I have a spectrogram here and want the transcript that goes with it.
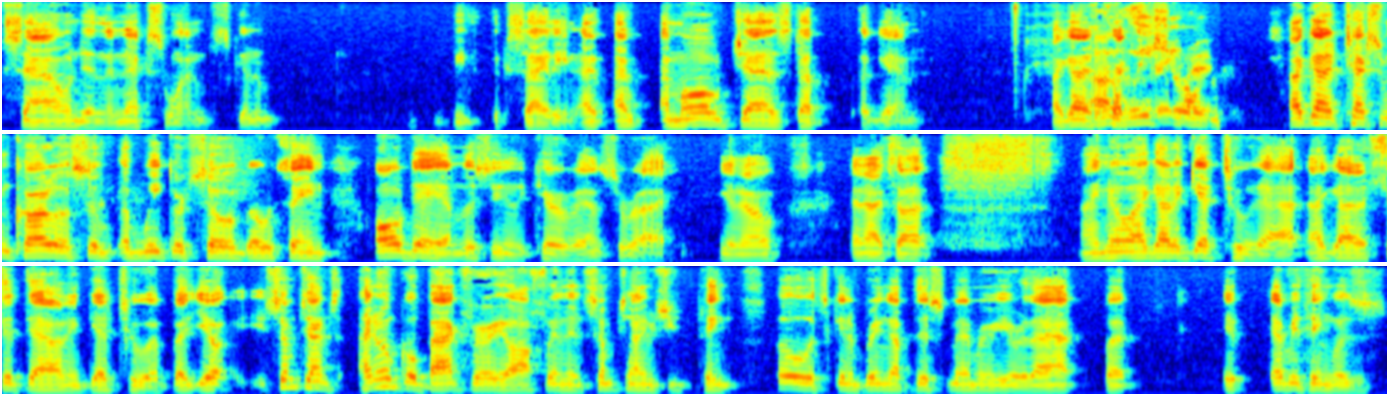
sound, and the next one is going to be exciting. I, I am all jazzed up again. I got a text. From, I got a text from Carlos a, a, week or so ago saying all day I'm listening to Caravanserai, you know, and I thought. I know I got to get to that. I got to sit down and get to it. But you know, sometimes I don't go back very often, and sometimes you think, "Oh, it's going to bring up this memory or that." But it, everything was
